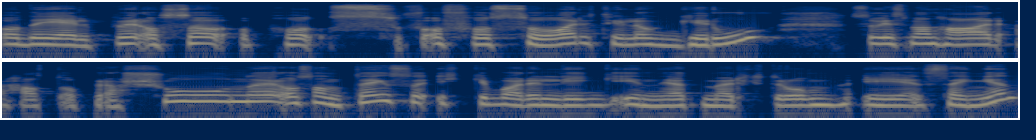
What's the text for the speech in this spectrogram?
og det hjelper også å få sår til å gro. Så hvis man har hatt operasjoner og sånne ting, så ikke bare ligg inne i et mørkt rom i sengen.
